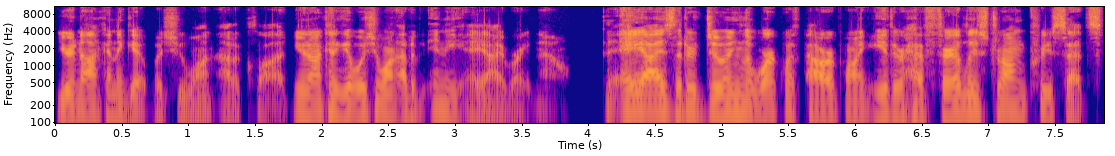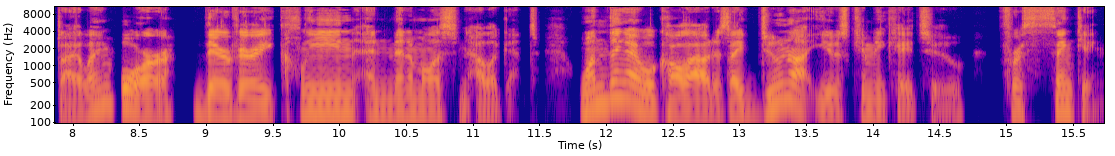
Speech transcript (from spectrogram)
you're not going to get what you want out of Claude. You're not going to get what you want out of any AI right now. The AIs that are doing the work with PowerPoint either have fairly strong preset styling or they're very clean and minimalist and elegant. One thing I will call out is I do not use Kimi K2 for thinking.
